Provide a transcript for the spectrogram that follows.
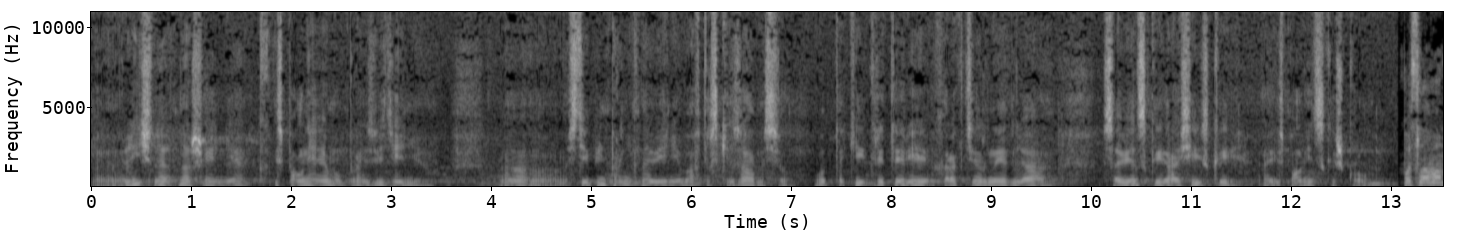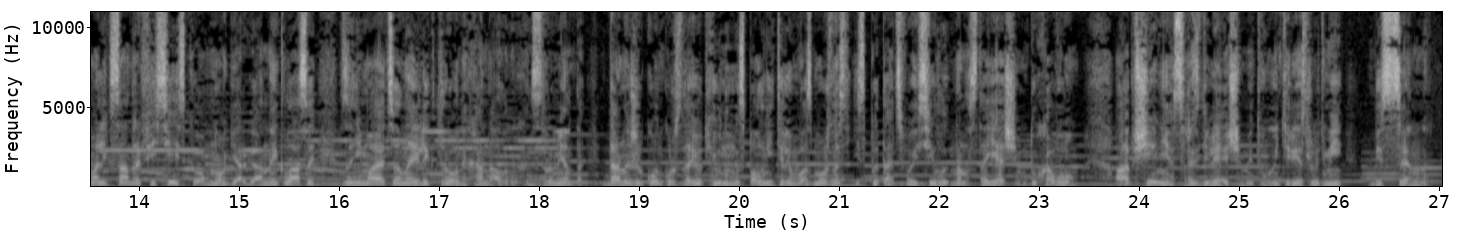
э, личное отношение к исполняемому произведению – степень проникновения в авторский замысел. Вот такие критерии, характерные для советской и российской э, исполнительской школы. По словам Александра Фисейского, многие органные классы занимаются на электронных аналогах инструмента. Данный же конкурс дает юным исполнителям возможность испытать свои силы на настоящем, духовом. А общение с разделяющими твой интерес людьми бесценно.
